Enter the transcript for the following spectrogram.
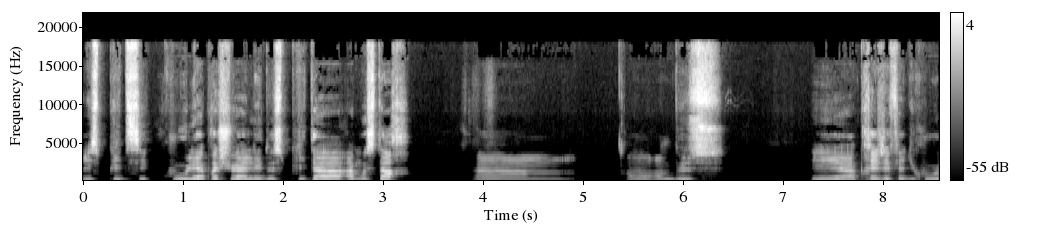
et Split, c'est cool. Et après, je suis allé de Split à, à Mostar euh, en, bus. Et après, j'ai fait du coup.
